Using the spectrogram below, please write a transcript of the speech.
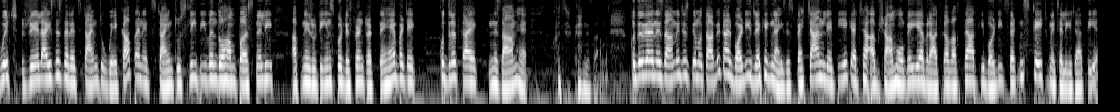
which realise that it's time to wake up and it's time to sleep even though हम पर्सनली अपने रूटीन्स को डिफरेंट रखते हैं बट एक कुदरत का एक निज़ाम है। कुदरत का निज़ाम। कुदरत का निज़ाम है जिसके मुताबिक आर बॉडी रिकग्नाइज पहचान लेती है कि अच्छा अब शाम हो गई है, अब रात का वक्त है, आपकी बॉडी एक सर्टन स्टेट में चली जाती है,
